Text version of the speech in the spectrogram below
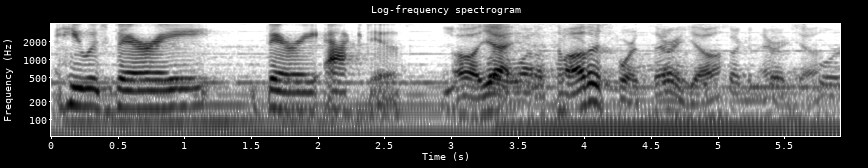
He was very, very active. Oh yeah, some other sports. There we go. There we go.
